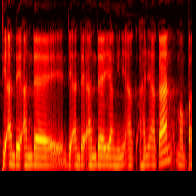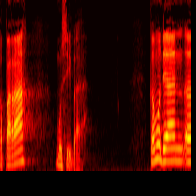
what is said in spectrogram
diandai-andai diandai-andai yang ini hanya akan memperparah musibah. Kemudian e,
